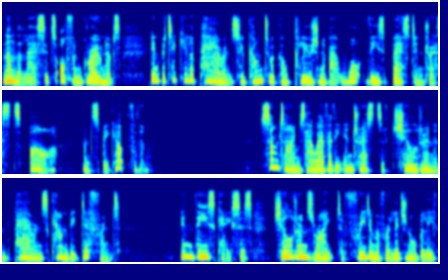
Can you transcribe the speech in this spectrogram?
Nonetheless, it's often grown ups, in particular parents, who come to a conclusion about what these best interests are and speak up for them. Sometimes, however, the interests of children and parents can be different. In these cases, children's right to freedom of religion or belief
